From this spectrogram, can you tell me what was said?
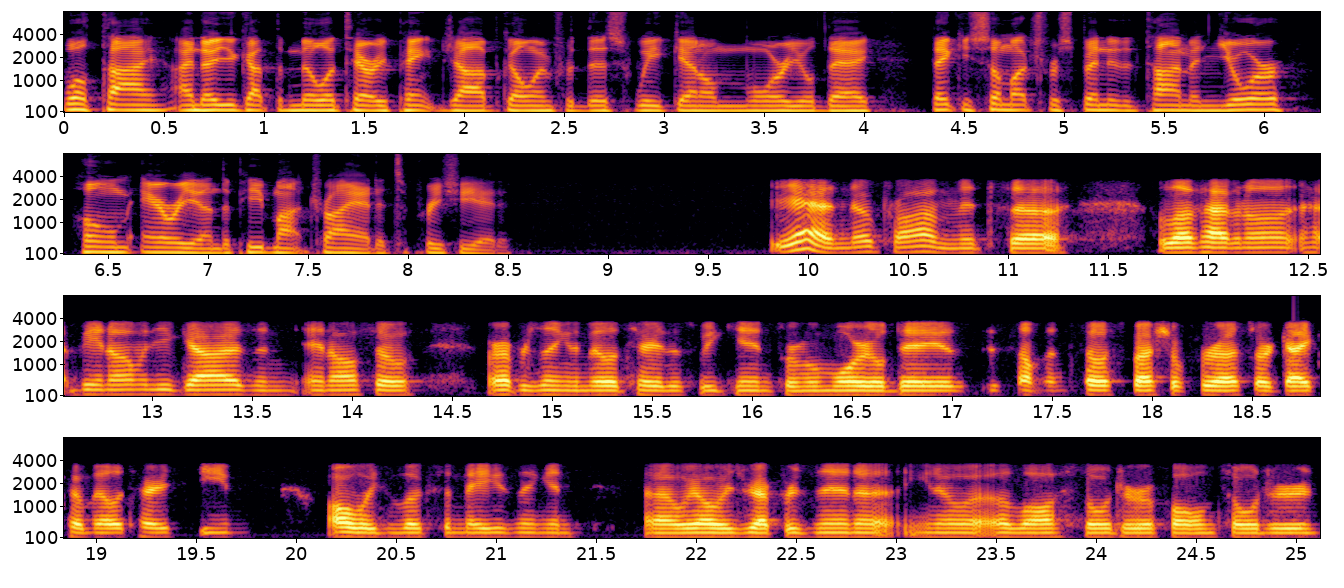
Well, Ty, I know you got the military paint job going for this weekend on Memorial Day. Thank you so much for spending the time in your home area in the Piedmont Triad. It's appreciated. Yeah, no problem. It's uh I love having on being on with you guys, and and also representing the military this weekend for Memorial Day is, is something so special for us. Our Geico military scheme always looks amazing, and uh, we always represent a you know a lost soldier, a fallen soldier, and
